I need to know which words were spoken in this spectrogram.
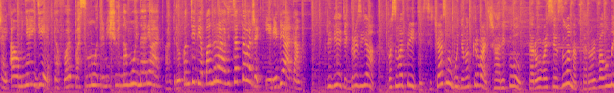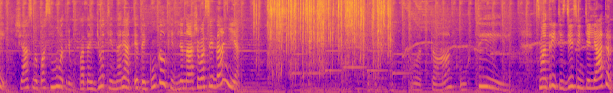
Слушай, а у меня идея, давай посмотрим еще и на мой наряд, а вдруг он тебе понравится тоже и ребятам. Приветик, друзья! Посмотрите, сейчас мы будем открывать шарик Лол второго сезона второй волны. Сейчас мы посмотрим, подойдет ли наряд этой куколки для нашего свидания. Вот так, ух ты! Смотрите, здесь вентилятор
